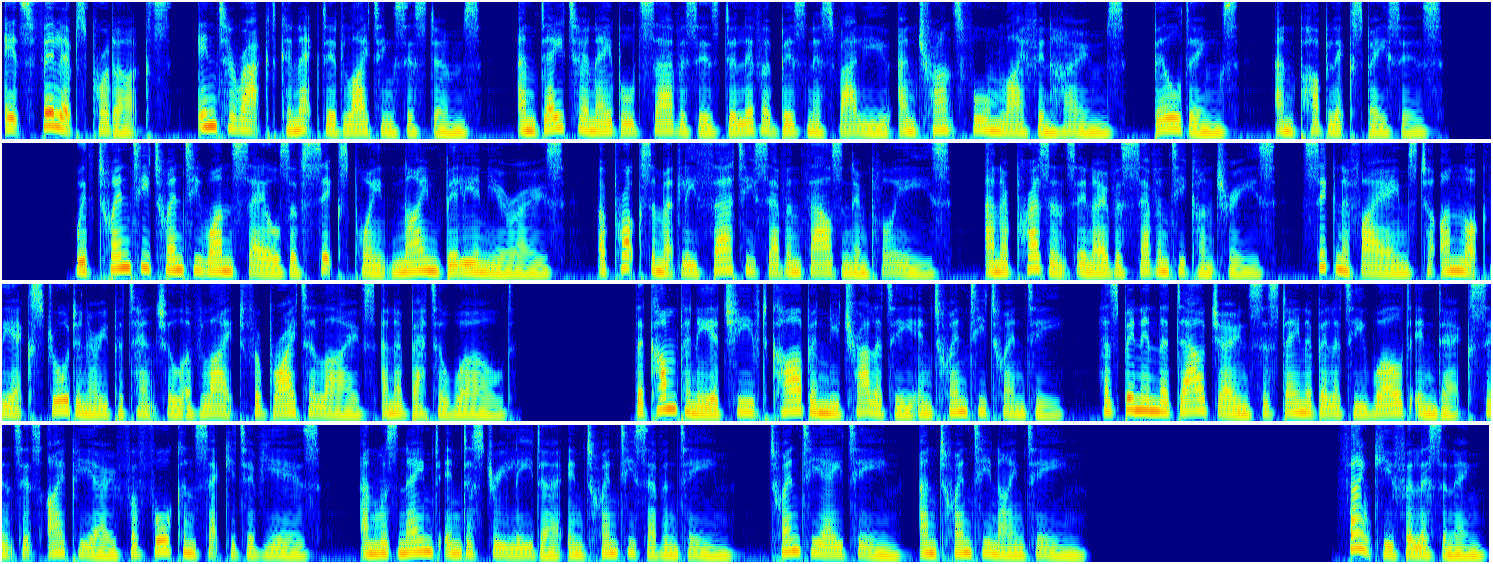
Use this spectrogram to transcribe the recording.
Its Philips products, Interact connected lighting systems, and data enabled services deliver business value and transform life in homes, buildings, and public spaces. With 2021 sales of 6.9 billion euros, approximately 37,000 employees, and a presence in over 70 countries, Signify aims to unlock the extraordinary potential of light for brighter lives and a better world. The company achieved carbon neutrality in 2020, has been in the Dow Jones Sustainability World Index since its IPO for four consecutive years, and was named industry leader in 2017, 2018, and 2019. Thank you for listening.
